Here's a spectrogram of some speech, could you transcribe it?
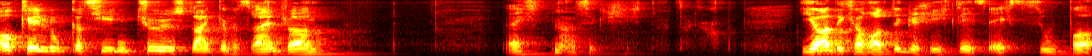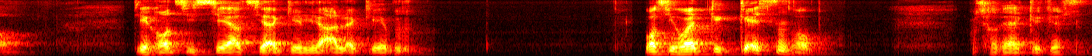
Okay, Lukas Schieden, tschüss, danke fürs Reinschauen. Echt nice Geschichte. Ja, die Karotte-Geschichte ist echt super. Die hat sich sehr, sehr genial ergeben. Was ich heute gegessen habe. Was habe ich heute gegessen?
